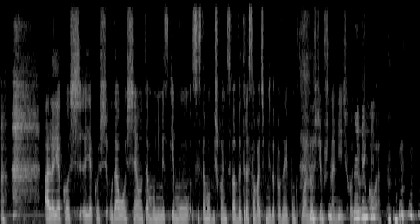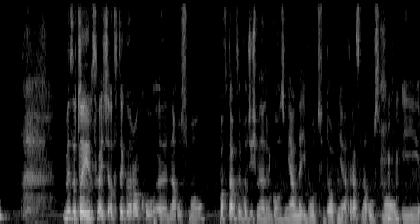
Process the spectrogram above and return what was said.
Ale jakoś, jakoś udało się temu niemieckiemu systemowi szkolnictwa wytresować mnie do pewnej punktualności, przynajmniej jeśli chodzi o szkołę. My zaczęliśmy, jest- słuchajcie, od tego roku e, na ósmą, bo w tamtym chodziliśmy na drugą zmianę i było cudownie, a teraz na ósmą i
